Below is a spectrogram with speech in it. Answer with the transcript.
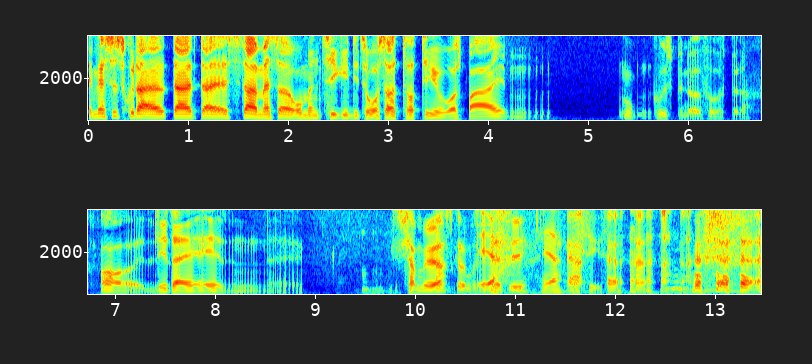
jamen jeg synes sgu, der er, der, der, synes, der er masser af romantik i de to, og så er Totti jo også bare en, en gudsbenået fodboldspiller. og lidt af en... Øh, Charmeur, skal du måske Ja. sige. ja, Ja, præcis. ja, ja. Ja.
